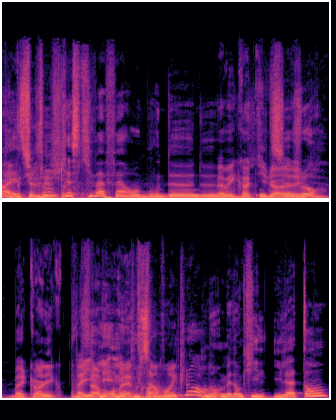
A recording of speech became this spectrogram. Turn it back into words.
Ah, Et surtout, qu'est-ce qu'il va faire au bout de, de Bah oui, quand il ce a- jour Bah, quand les bah, poussins les, vont les poussins vont éclore. Non, mais donc il, il attend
